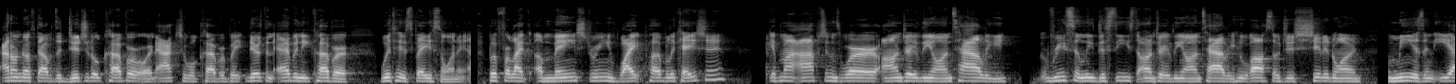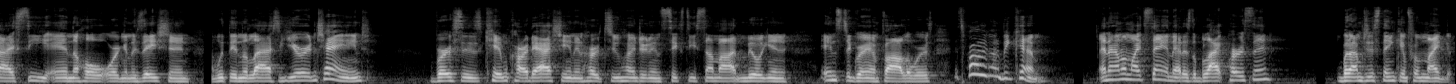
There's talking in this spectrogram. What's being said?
I don't know if that was a digital cover or an actual cover, but there's an Ebony cover with his face on it. But for like a mainstream white publication, if my options were Andre Leon Talley, recently deceased Andre Leon Talley, who also just shitted on me as an EIC and the whole organization within the last year and change, versus Kim Kardashian and her 260 some odd million Instagram followers, it's probably going to be Kim. And I don't like saying that as a black person, but I'm just thinking from like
